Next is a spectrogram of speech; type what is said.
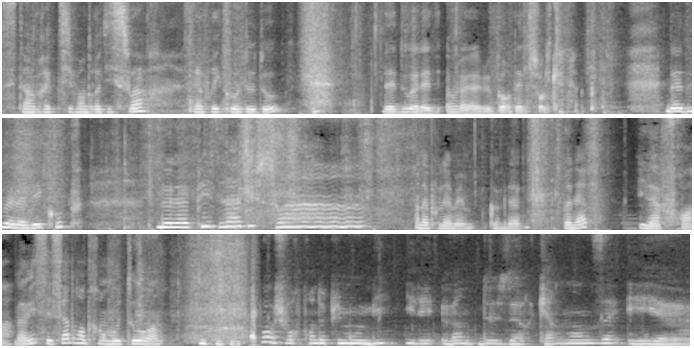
c'est un vrai petit vendredi soir. L'abricot dodo. Dadou, elle a... Oh là là, le bordel sur le canapé. Dadou, elle a découpe de la pizza du soir. On a pris la même, comme d'hab. Bonne app il a froid. Bah oui, c'est ça de rentrer en moto, hein. bon, je vous reprends depuis mon lit. Il est 22h15 et euh,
